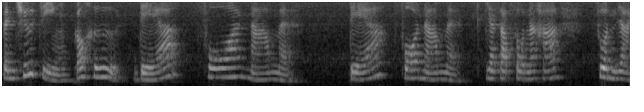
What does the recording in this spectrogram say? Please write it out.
เป็นชื่อจริงก็คือ der Vorname der Vorname อย่าสับสนนะคะ ส่วนใหญ่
